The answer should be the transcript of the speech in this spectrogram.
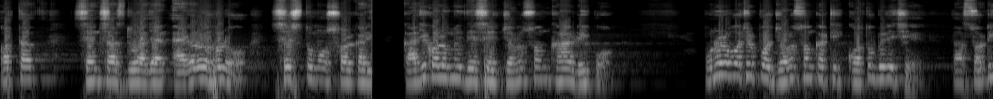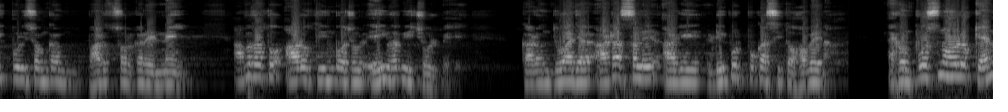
অর্থাৎ সেন্সাস দু হাজার এগারো হল শেষতম সরকারি কাজে কলমে দেশের জনসংখ্যা রিপোর্ট। পনেরো বছর পর জনসংখ্যা ঠিক কত বেড়েছে, তার সঠিক পরিসংখ্যান ভারত সরকারের নেই। আপাতত আরও তিন বছর এইভাবেই চলবে, কারণ দুহাজার আঠাশ সালের আগে রিপোর্ট প্রকাশিত হবে না। এখন প্রশ্ন হলো, কেন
